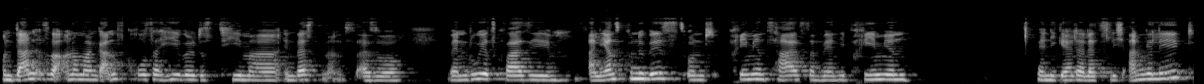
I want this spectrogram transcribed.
Und dann ist aber auch nochmal ein ganz großer Hebel das Thema Investments. Also wenn du jetzt quasi Allianzkunde bist und Prämien zahlst, dann werden die Prämien, werden die Gelder letztlich angelegt.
